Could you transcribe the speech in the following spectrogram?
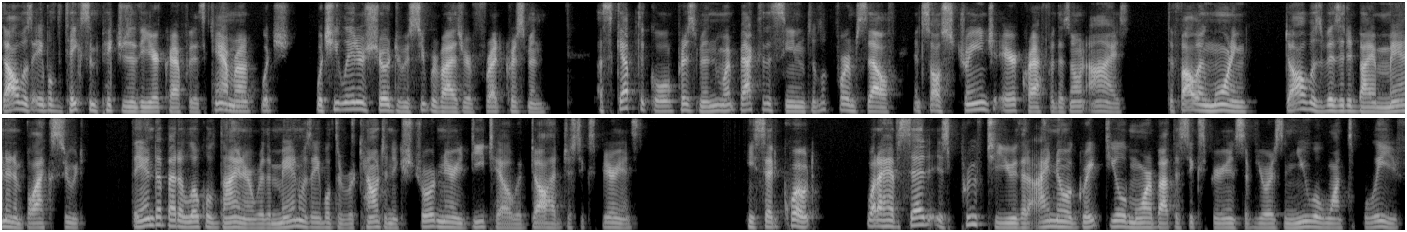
Dahl was able to take some pictures of the aircraft with his camera, which, which he later showed to his supervisor, Fred Chrisman. A skeptical Chrisman went back to the scene to look for himself and saw strange aircraft with his own eyes. The following morning, Dahl was visited by a man in a black suit. They end up at a local diner where the man was able to recount in extraordinary detail what Dahl had just experienced. He said, quote, What I have said is proof to you that I know a great deal more about this experience of yours than you will want to believe,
